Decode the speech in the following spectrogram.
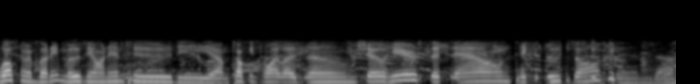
welcome everybody, mosey on into the um, Talking Twilight Zone show here. Sit down, take your boots off, and uh,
